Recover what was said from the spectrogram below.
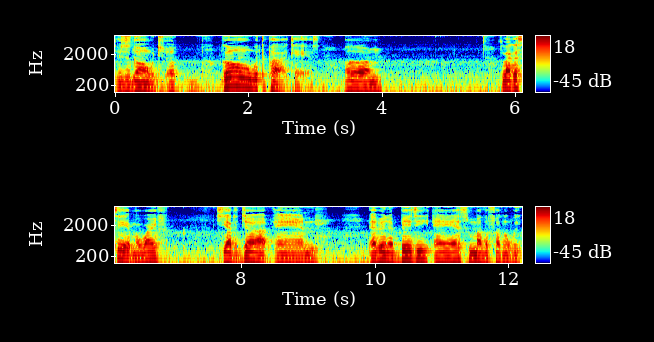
this is going with uh, going with the podcast. Um, so like I said, my wife, she got a job, and it's been a busy ass motherfucking week.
